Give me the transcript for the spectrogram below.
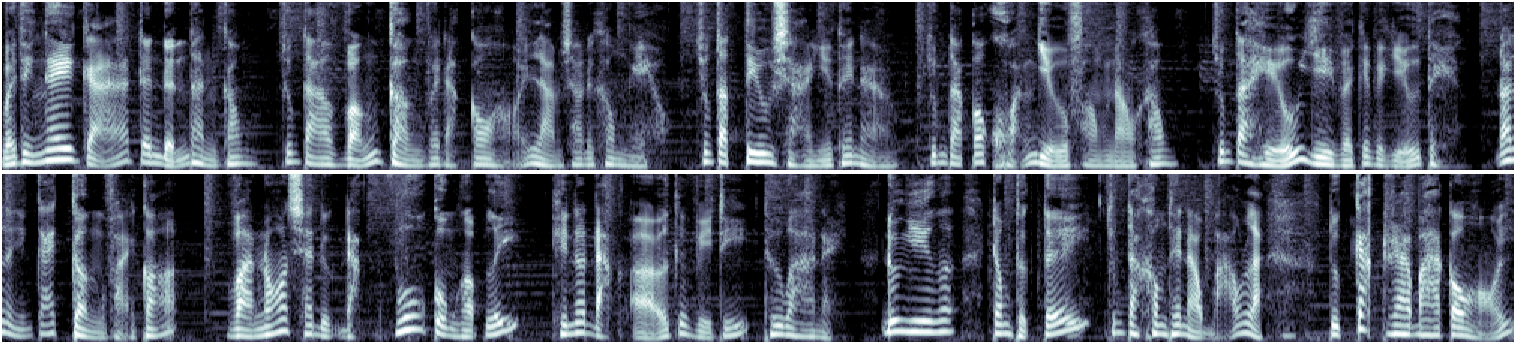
vậy thì ngay cả trên đỉnh thành công, chúng ta vẫn cần phải đặt câu hỏi làm sao để không nghèo? Chúng ta tiêu xài như thế nào? Chúng ta có khoản dự phòng nào không? Chúng ta hiểu gì về cái việc giữ tiền? Đó là những cái cần phải có và nó sẽ được đặt vô cùng hợp lý khi nó đặt ở cái vị trí thứ ba này. Đương nhiên á, trong thực tế, chúng ta không thể nào bảo là tôi cắt ra ba câu hỏi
